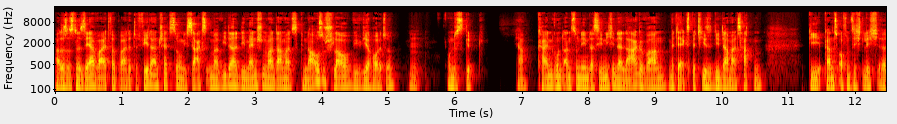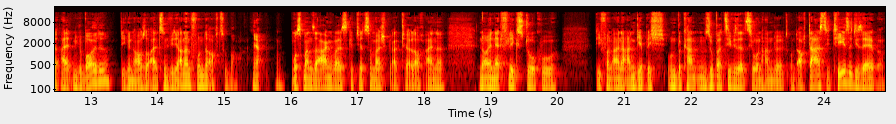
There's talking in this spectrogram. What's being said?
Also es ist eine sehr weit verbreitete Fehleinschätzung. Ich sage es immer wieder, die Menschen waren damals genauso schlau wie wir heute. Hm. Und es gibt ja keinen Grund anzunehmen, dass sie nicht in der Lage waren, mit der Expertise, die die damals hatten, die ganz offensichtlich äh, alten Gebäude, die genauso alt sind wie die anderen Funde, auch zu bauen. Ja. Muss man sagen, weil es gibt jetzt zum Beispiel aktuell auch eine neue Netflix-Doku, die von einer angeblich unbekannten Superzivilisation handelt. Und auch da ist die These dieselbe.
